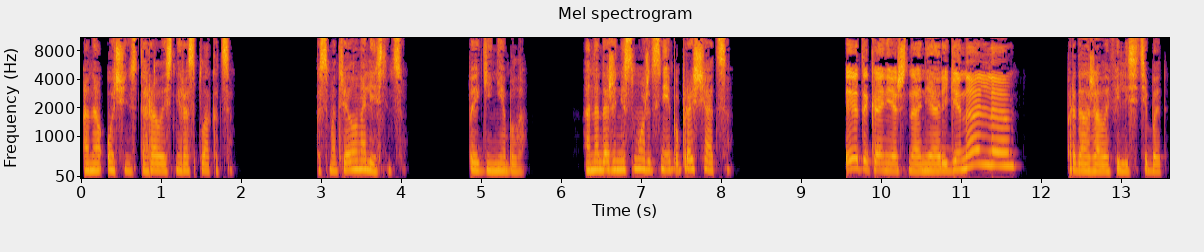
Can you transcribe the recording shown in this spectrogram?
Она очень старалась не расплакаться. Посмотрела на лестницу. Пегги не было. Она даже не сможет с ней попрощаться. «Это, конечно, не оригинально», — продолжала Фелисити Бет.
